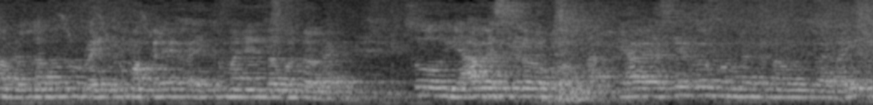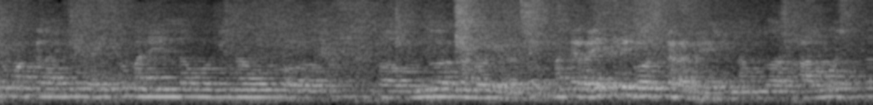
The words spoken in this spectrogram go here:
ನಾವೆಲ್ಲರೂ ಬಂದು ರೈತರ ಮಕ್ಕಳೇ ರೈತರ ಮನೆಯಿಂದ ಬಂದವ್ರೆ. ಸೊ ಯಾವ ಹೆಸರು ಇರಬೇಕು ಅಂತ? ಯಾವ ಹೆಸರು ಇರಬೇಕು ಅಂದಾಗ ನಾವು ಈಗ ರೈತರ ಮಕ್ಕಳಾಗಿ ರೈತರ ಮನೆಯಿಂದ ಹೋಗಿ ನಾವು ಮುಂದುವರ್ಕೊಂಡು ಹೋಗಿರುತ್ತೆ ಮತ್ತು ರೈತರಿಗೋಸ್ಕರ ನಮ್ದು ಆಲ್ಮೋಸ್ಟ್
